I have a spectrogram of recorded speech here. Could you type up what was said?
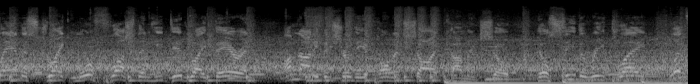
land a strike more flush than he did right there, and I'm not even sure the opponent saw it coming, so he'll see the replay. Let's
